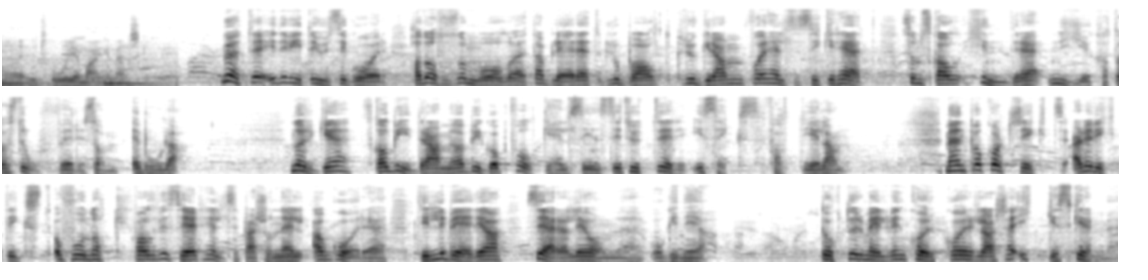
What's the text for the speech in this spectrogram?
eh, utrolig mange mennesker. Møtet i Det hvite hus i går hadde også som mål å etablere et globalt program for helsesikkerhet som skal hindre nye katastrofer som ebola. Norge skal bidra med å bygge opp folkehelseinstitutter i seks fattige land. Men på kort sikt er det viktigst å få nok kvalifisert helsepersonell av gårde til Liberia, Sierra Leone og Guinea. Doktor Melvin Korkor lar seg ikke skremme,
